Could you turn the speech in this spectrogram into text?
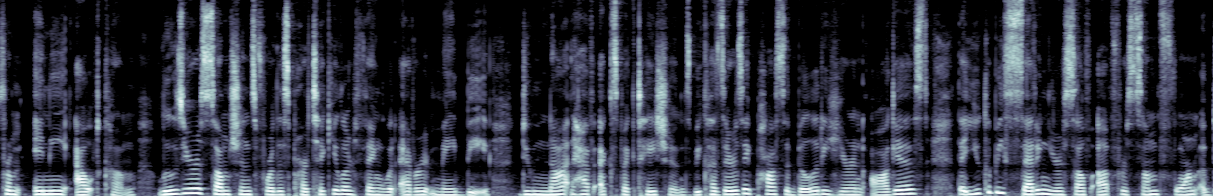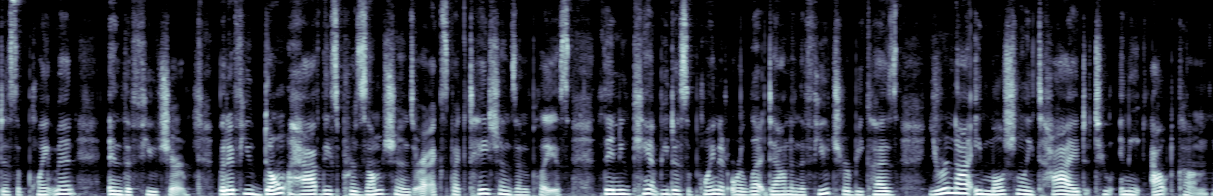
from any outcome. Lose your assumptions for this particular thing, whatever it may be. Do not have expectations because there's a possibility here in August that you could be setting yourself up for some form of disappointment in the future. But if you don't have these presumptions or expectations in place, then you can't be disappointed or let down in the future because you're not emotionally tied to any outcome.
